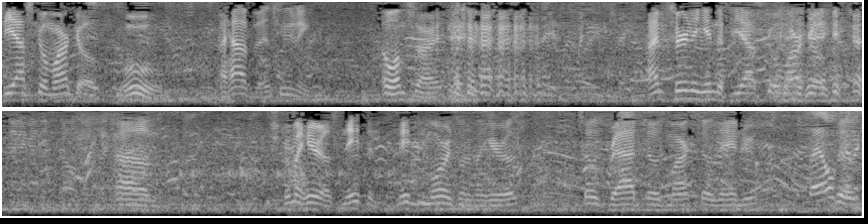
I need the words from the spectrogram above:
fiasco Marco? Ooh, I have been. Oh, I'm sorry. I'm turning into fiasco Marco. um, who are my heroes? Nathan. Nathan Moore is one of my heroes. So is Brad. So is Mark. So is Andrew. Lyle's So is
